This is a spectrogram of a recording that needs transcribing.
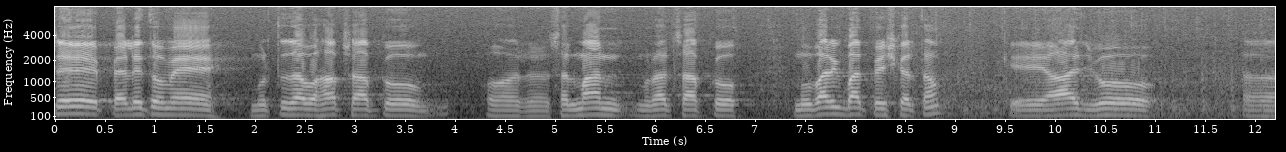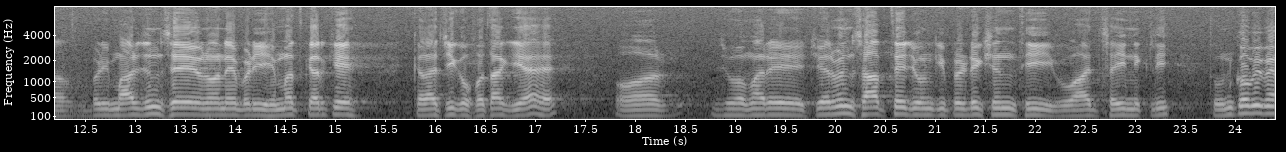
सबसे पहले तो मैं मुर्तज़ा वहाब साहब को और सलमान मुराद साहब को मुबारकबाद पेश करता हूँ कि आज वो आ, बड़ी मार्जिन से उन्होंने बड़ी हिम्मत करके कराची को फतह किया है और जो हमारे चेयरमैन साहब थे जो उनकी प्रडिक्शन थी वो आज सही निकली। तो उनको भी मैं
